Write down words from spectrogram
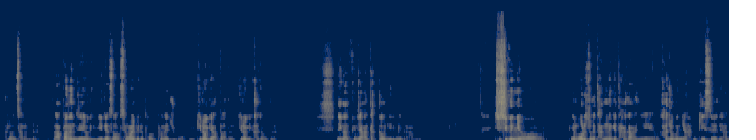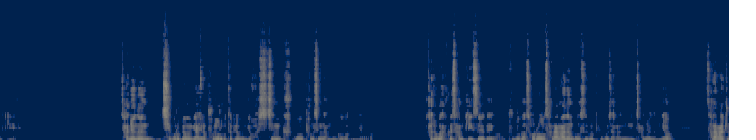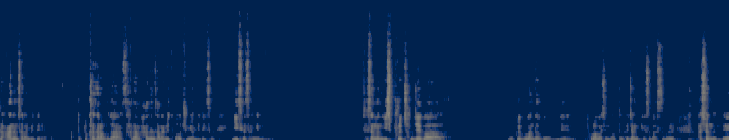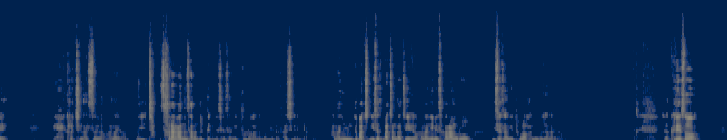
그런 사람들. 그 아빠는 이제 여기 일해서 생활비를 보내주고 기러기 아빠들, 기러기 가정들 이건 굉장히 안타까운 일입니다. 지식은요 그냥 머릿속에 담는 게 다가 아니에요. 가족은요 함께 있어야 돼요. 함께. 자녀는 책으로 배우는 게 아니라 부모로부터 배우는 게 훨씬 크고 평생 남는 거거든요. 가족은 그래서 함께 있어야 돼요. 부부가 서로 사랑하는 모습을 보고 자란 자녀는요, 사랑할 줄 아는 사람이 돼요. 똑똑한 사람보다 사랑하는 사람이 더 중요합니다. 이 세상에는. 세상은 20%의 천재가 뭐 끌고 간다고 이제 돌아가신 어떤 회장님께서 말씀을 하셨는데 예, 그렇지는 않어요. 않아요. 이 자, 사랑하는 사람들 때문에 세상이 굴러가는 겁니다. 사실은요. 하나님도 마치, 이 세, 마찬가지예요. 하나님의 사랑으로 이 세상이 돌아가는 거잖아요. 자, 그래서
